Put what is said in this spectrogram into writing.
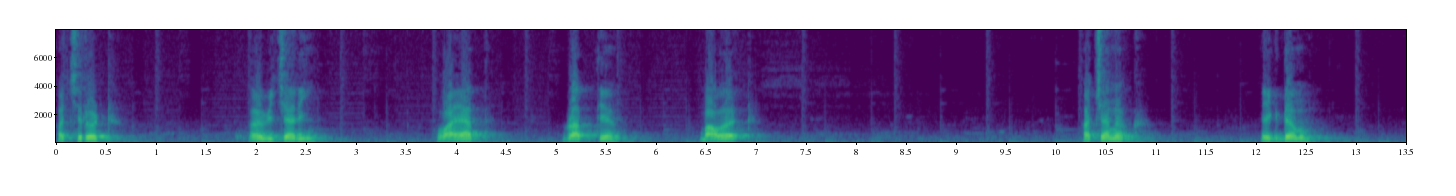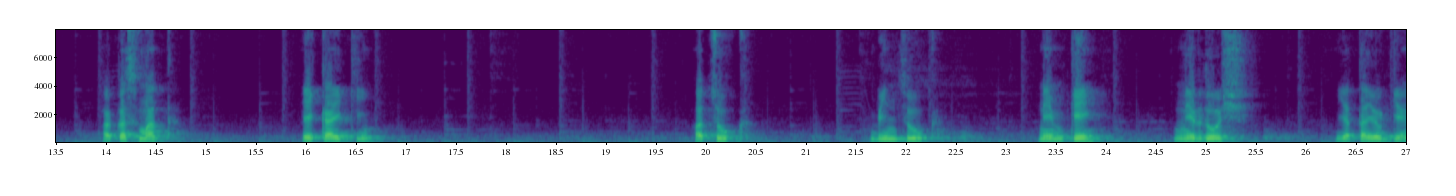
अचरट अविचारी वायात व्रात्य बावट अचानक एकदम अकस्मात एकाएकी अचूक बिनचूक नेमके निर्दोष यथायोग्य.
